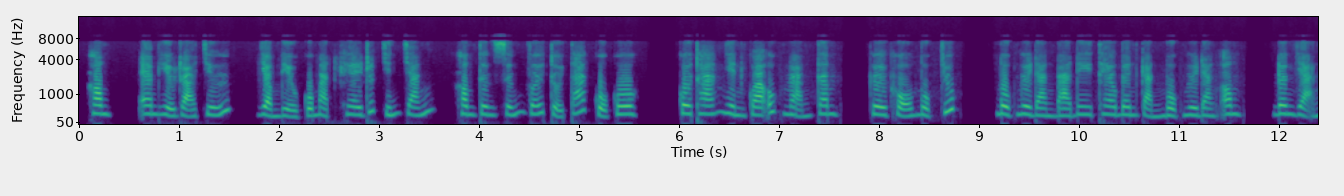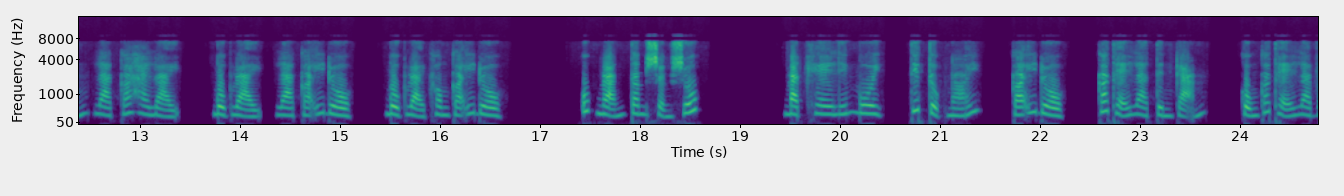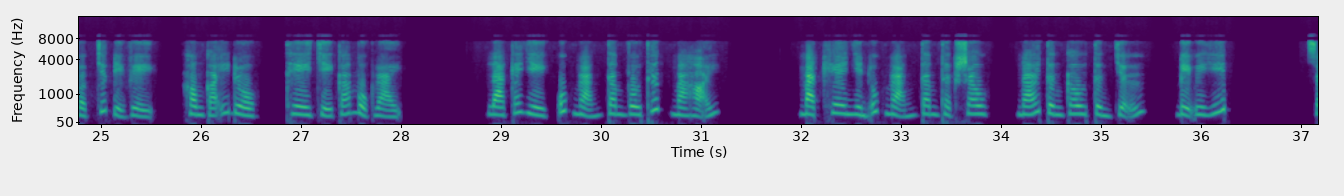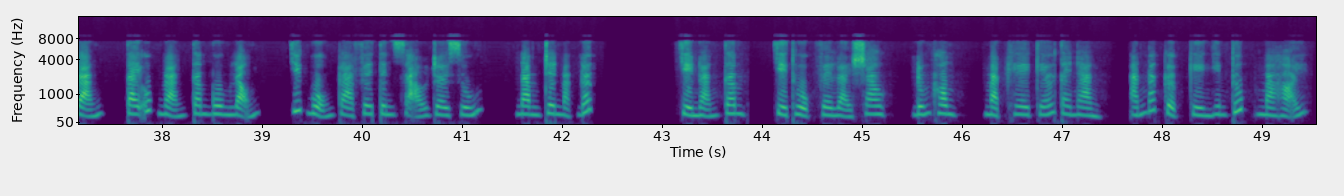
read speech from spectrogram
Không, em hiểu rõ chứ, giọng điệu của Mạch Khê rất chính chắn, không tương xứng với tuổi tác của cô. Cô thoáng nhìn qua út noạn tâm, cười khổ một chút. Một người đàn bà đi theo bên cạnh một người đàn ông, đơn giản là có hai loại. Một loại là có ý đồ, một loại không có ý đồ. Út noãn tâm sửng sốt. Mạch khê liếm môi, tiếp tục nói, có ý đồ, có thể là tình cảm, cũng có thể là vật chất địa vị, không có ý đồ, thì chỉ có một loại. Là cái gì? Út noãn tâm vô thức mà hỏi. Mạch Khê nhìn Úc Noãn Tâm thật sâu, nói từng câu từng chữ, bị uy hiếp. Soảng, tay Úc Noãn Tâm buông lỏng, chiếc muỗng cà phê tinh xảo rơi xuống, nằm trên mặt đất. Chị Noãn Tâm, chị thuộc về loại sau, đúng không? Mạch Khê kéo tay nàng, ánh mắt cực kỳ nghiêm túc mà hỏi.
